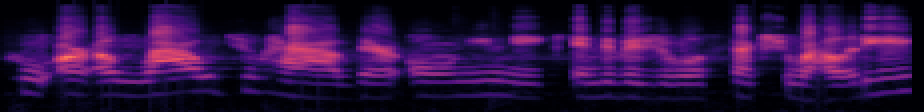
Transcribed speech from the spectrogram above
who are allowed to have their own unique individual sexuality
